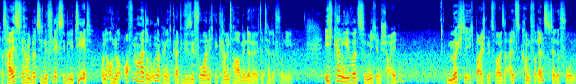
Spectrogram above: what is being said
Das heißt, wir haben plötzlich eine Flexibilität und auch eine Offenheit und Unabhängigkeit, wie wir sie vorher nicht gekannt haben in der Welt der Telefonie. Ich kann jeweils für mich entscheiden, möchte ich beispielsweise als Konferenztelefon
